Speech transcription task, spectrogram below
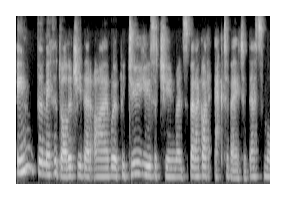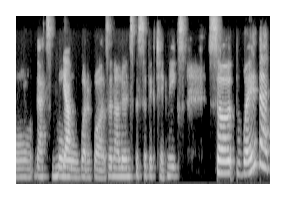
in the methodology that I work, we do use attunements, but I got activated. That's more, that's more Yeah. what it was. And I learned specific techniques. So the way that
